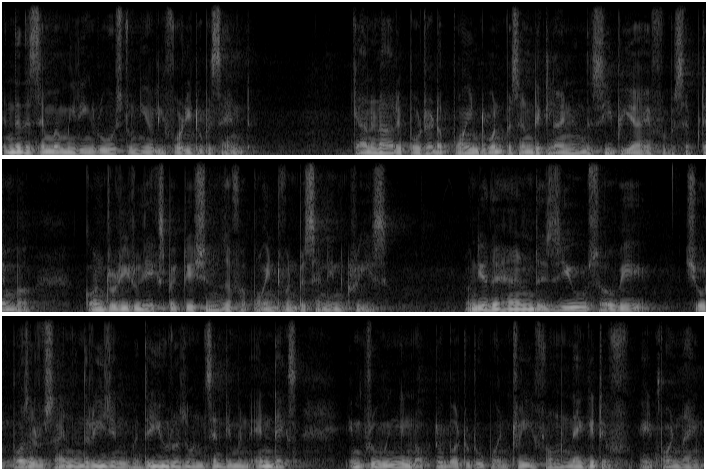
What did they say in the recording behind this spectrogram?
in the December meeting rose to nearly 42%. Canada reported a 0.1% decline in the CPI for September, contrary to the expectations of a 0.1% increase. On the other hand, the ZEW survey showed positive signs in the region with the Eurozone Sentiment Index improving in October to 2.3 from negative 8.9,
